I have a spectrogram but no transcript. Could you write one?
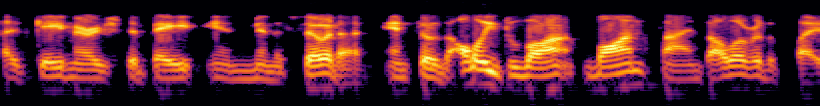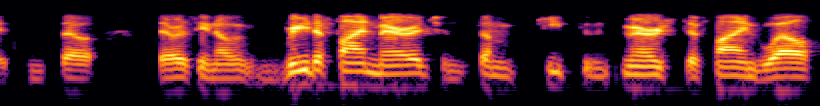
a gay marriage debate in Minnesota, and so all these lawn, lawn signs all over the place, and so there was you know redefine marriage and some keep the marriage defined well.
